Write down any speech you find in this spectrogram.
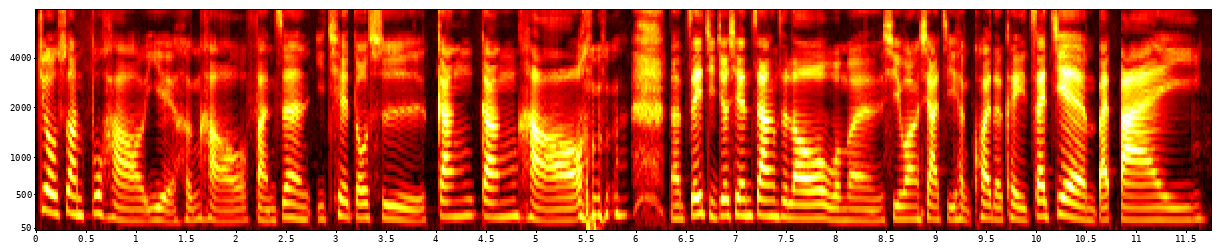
就算不好也很好，反正一切都是刚刚好。那这一集就先这样子喽，我们希望下集很快的可以再见，拜拜。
